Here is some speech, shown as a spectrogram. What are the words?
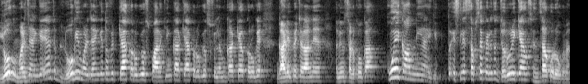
लोग मर जाएँगे या जब लोग ही मर जाएँगे तो फिर क्या करोगे उस पार्किंग का, क्या करोगे उस फ़िल्म का, क्या करोगे गाड़ी पे चलाने वाली सड़कों का? कोई काम नहीं आएगी। तो इसलिए सबसे पहले तो ज़रूरी क्या है उस हिंसा को रोकना।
